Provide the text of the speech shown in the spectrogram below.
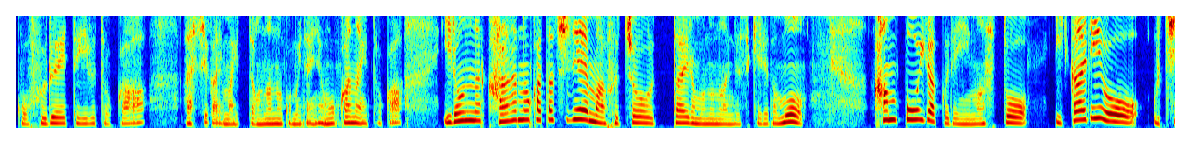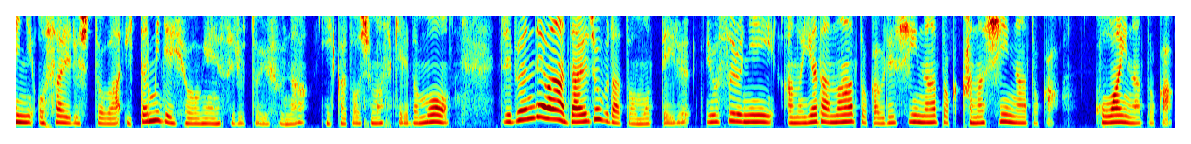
こう震えているとか、足が今言った女の子みたいに動かないとか、いろんな体の形でまあ不調を訴えるものなんですけれども、漢方医学で言いますと、怒りを内に抑える人は痛みで表現するというふうな言い方をしますけれども自分では大丈夫だと思っている要するにあの嫌だなとか嬉しいなとか悲しいなとか怖いなとか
